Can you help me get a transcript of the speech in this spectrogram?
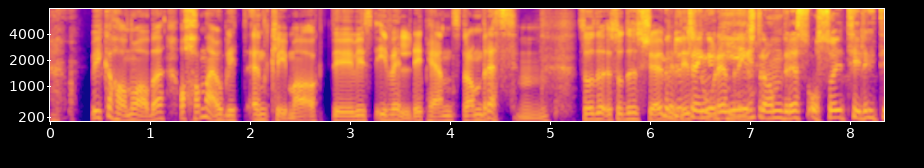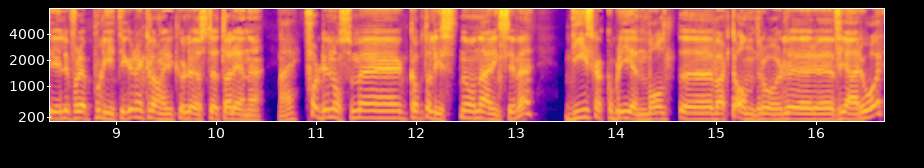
Vi vil ikke ha noe av det. Og han er jo blitt en klimaaktivist i veldig pen, stram dress. Mm. Så, det, så, det, skjer veldig store endringer. Men du trenger de stram dress også i tillegg til For politikerne klarer ikke å løse dette alene. Nei. Fordelen også med kapitalistene og næringslivet de skal ikke bli gjenvalgt uh, hvert andre år eller eh, fjerde år,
